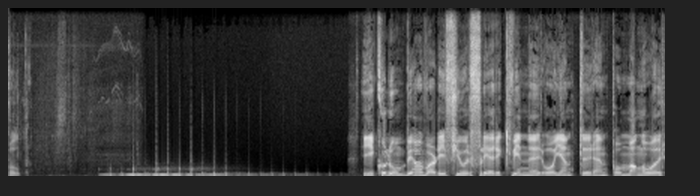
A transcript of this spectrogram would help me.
Wold. I Colombia var det i fjor flere kvinner og jenter enn på mange år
